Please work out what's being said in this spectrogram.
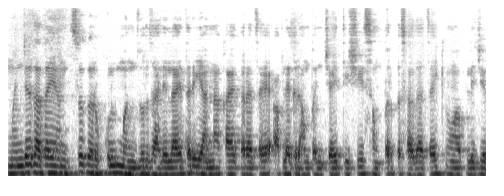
म्हणजेच आता यांचं घरकुल मंजूर झालेलं आहे. तर यांना काय करायचं आहे? आपल्या ग्रामपंचायतीशी संपर्क साधायचा आहे किंवा आपले जे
